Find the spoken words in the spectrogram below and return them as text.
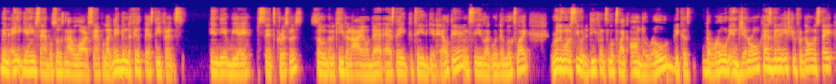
been eight game samples, so it's not a large sample. Like they've been the fifth best defense in the NBA since Christmas. So we're going to keep an eye on that as they continue to get healthier and see like what that looks like. Really want to see what the defense looks like on the road because the road in general has been an issue for Golden State,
